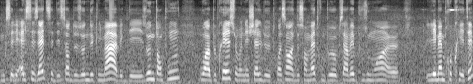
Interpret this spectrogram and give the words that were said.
Donc c'est les LCZ, c'est des sortes de zones de climat avec des zones tampons où à peu près sur une échelle de 300 à 200 mètres, on peut observer plus ou moins euh, les mêmes propriétés.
